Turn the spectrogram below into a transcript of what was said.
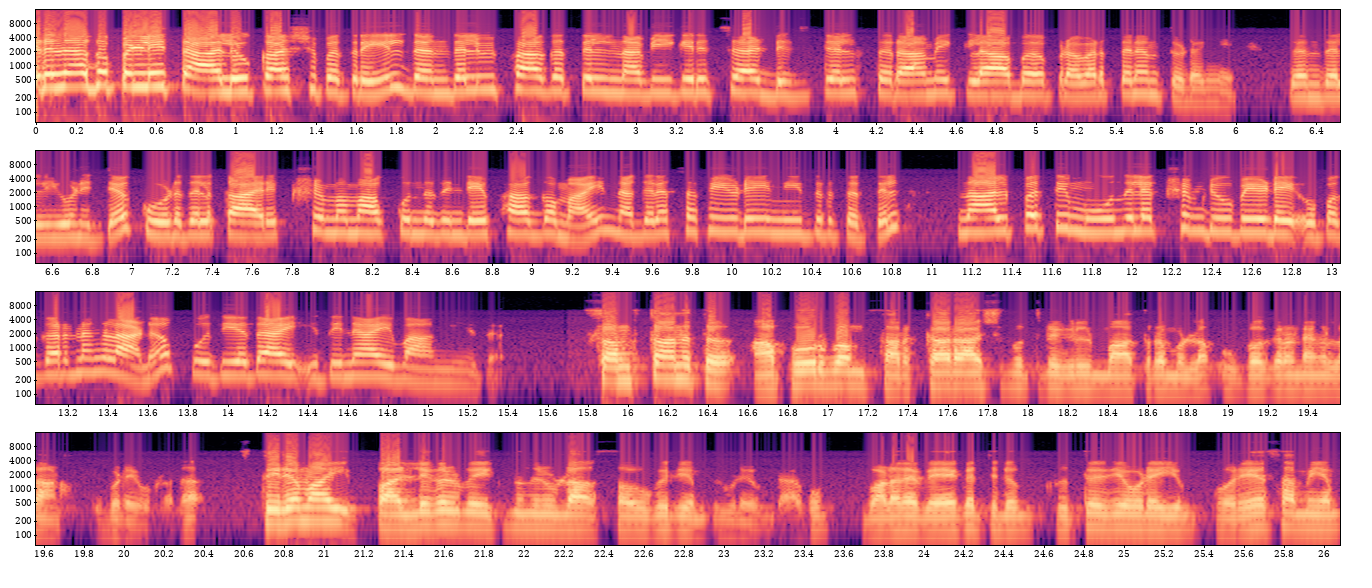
കരുനാഗപ്പള്ളി താലൂക്ക് ആശുപത്രിയിൽ ദന്തൽ വിഭാഗത്തിൽ നവീകരിച്ച ഡിജിറ്റൽ സിറാമിക് ലാബ് പ്രവർത്തനം തുടങ്ങി. ദന്തൽ യൂണിറ്റ് കൂടുതൽ കാര്യക്ഷമമാക്കുന്നതിന്റെ ഭാഗമായി നഗരസഭയുടെ നേതൃത്വത്തിൽ നാൽപ്പത്തി ലക്ഷം രൂപയുടെ ഉപകരണങ്ങളാണ് പുതിയതായി ഇതിനായി വാങ്ങിയത്. സംസ്ഥാനത്ത് അപൂർവം സർക്കാർ ആശുപത്രികളിൽ മാത്രമുള്ള ഉപകരണങ്ങളാണ് ഇവിടെയുള്ളത്. സ്ഥിരമായി പല്ലുകൾ വയ്ക്കുന്നതിനുള്ള സൗകര്യം ഇവിടെ ഉണ്ടാകും വളരെ വേഗത്തിലും കൃത്യതയോടെയും ഒരേ സമയം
